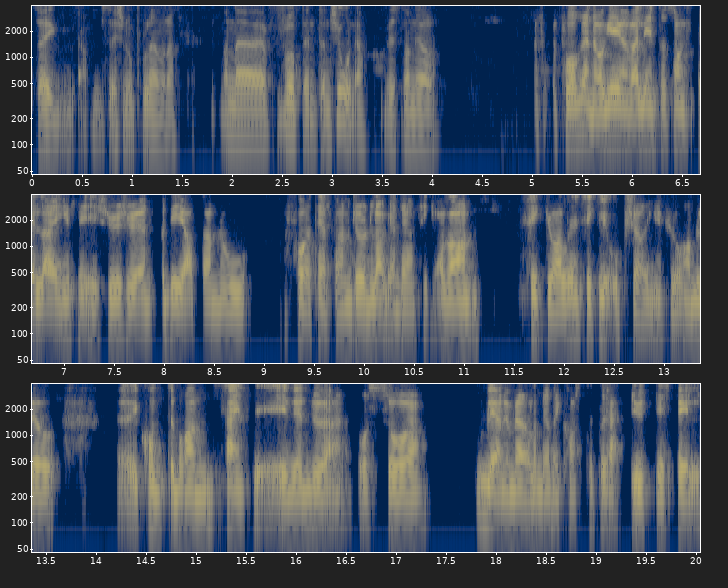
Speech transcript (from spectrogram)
Så jeg ja, ser ikke noe problem med det. Men eh, flott intensjon, ja, hvis han gjør det. Foran er jo en veldig interessant spiller egentlig i 2021 fordi at han nå får et helt annet grunnlag enn det han fikk. Altså, han fikk jo aldri en skikkelig oppkjøring i fjor. Han ble jo kom til Brann seint i vinduet. Og så ble han jo mer eller mindre kastet rett ut i spill.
